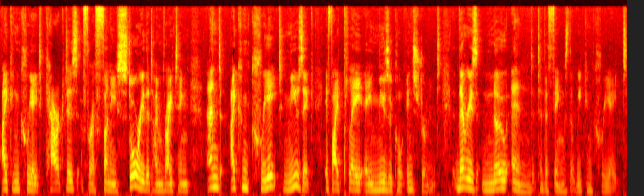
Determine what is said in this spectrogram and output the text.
I can create characters for a funny story that I'm writing. And I can create music if I play a musical instrument. There is no end to the things that we can create.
